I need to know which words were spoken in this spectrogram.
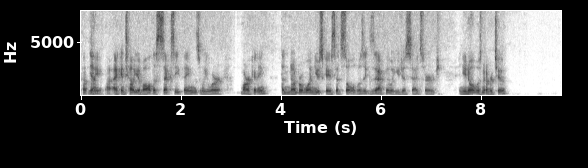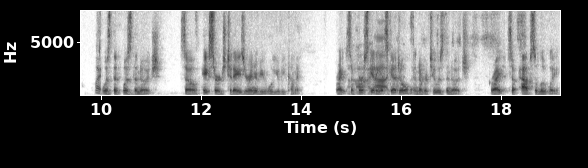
company. Yeah. I, I can tell you of all the sexy things we were marketing. The number one use case that sold was exactly what you just said, Serge. And you know what was number two? What? was the was the nudge. So, hey Serge, today's your interview. Will you be coming? Right. So first getting it scheduled, and number two is the nudge. Right. So absolutely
